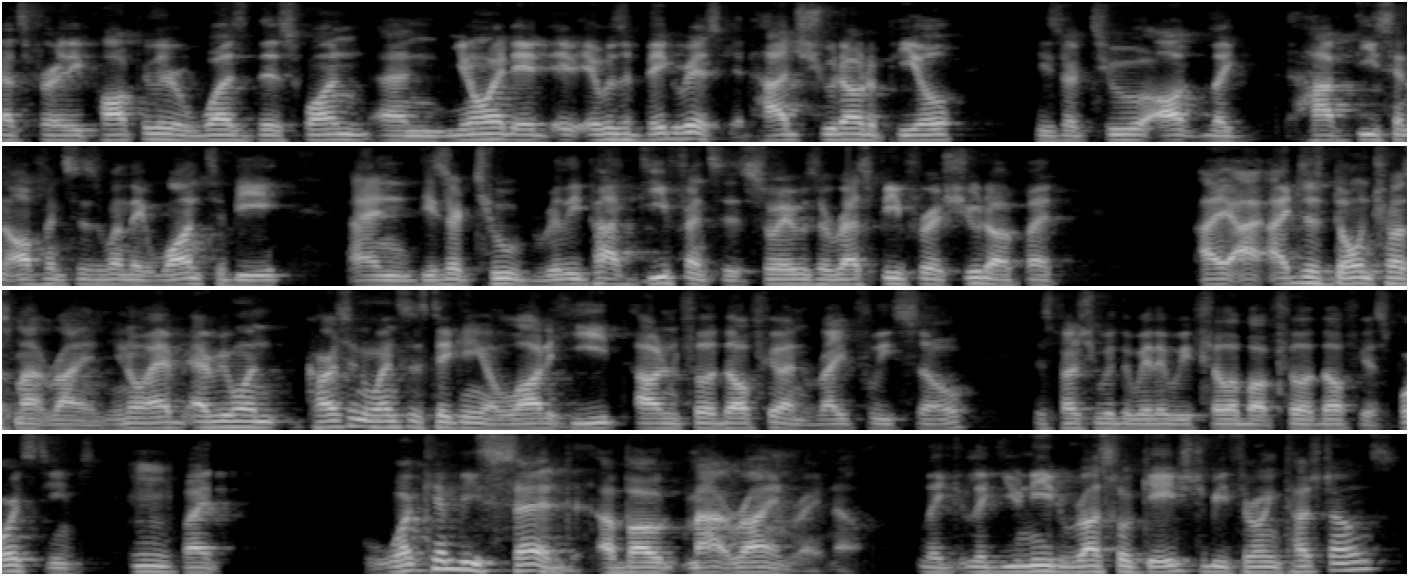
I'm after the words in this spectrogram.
that's fairly popular was this one. And you know what? It, it, it was a big risk. It had shootout appeal. These are two uh, like half decent offenses when they want to be, and these are two really bad defenses. So it was a recipe for a shootout. But I, I just don't trust Matt Ryan. You know, everyone Carson Wentz is taking a lot of heat out in Philadelphia, and rightfully so, especially with the way that we feel about Philadelphia sports teams. Mm. But what can be said about Matt Ryan right now? Like, like you need Russell Gage to be throwing touchdowns.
